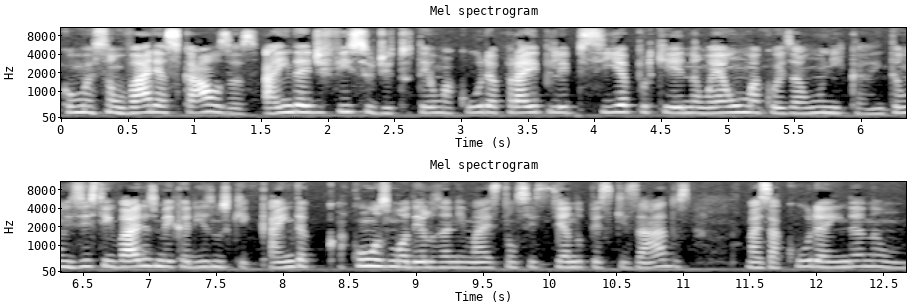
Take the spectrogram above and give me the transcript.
como são várias causas, ainda é difícil de tu ter uma cura para epilepsia, porque não é uma coisa única. Então existem vários mecanismos que ainda com os modelos animais estão se- sendo pesquisados, mas a cura ainda não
